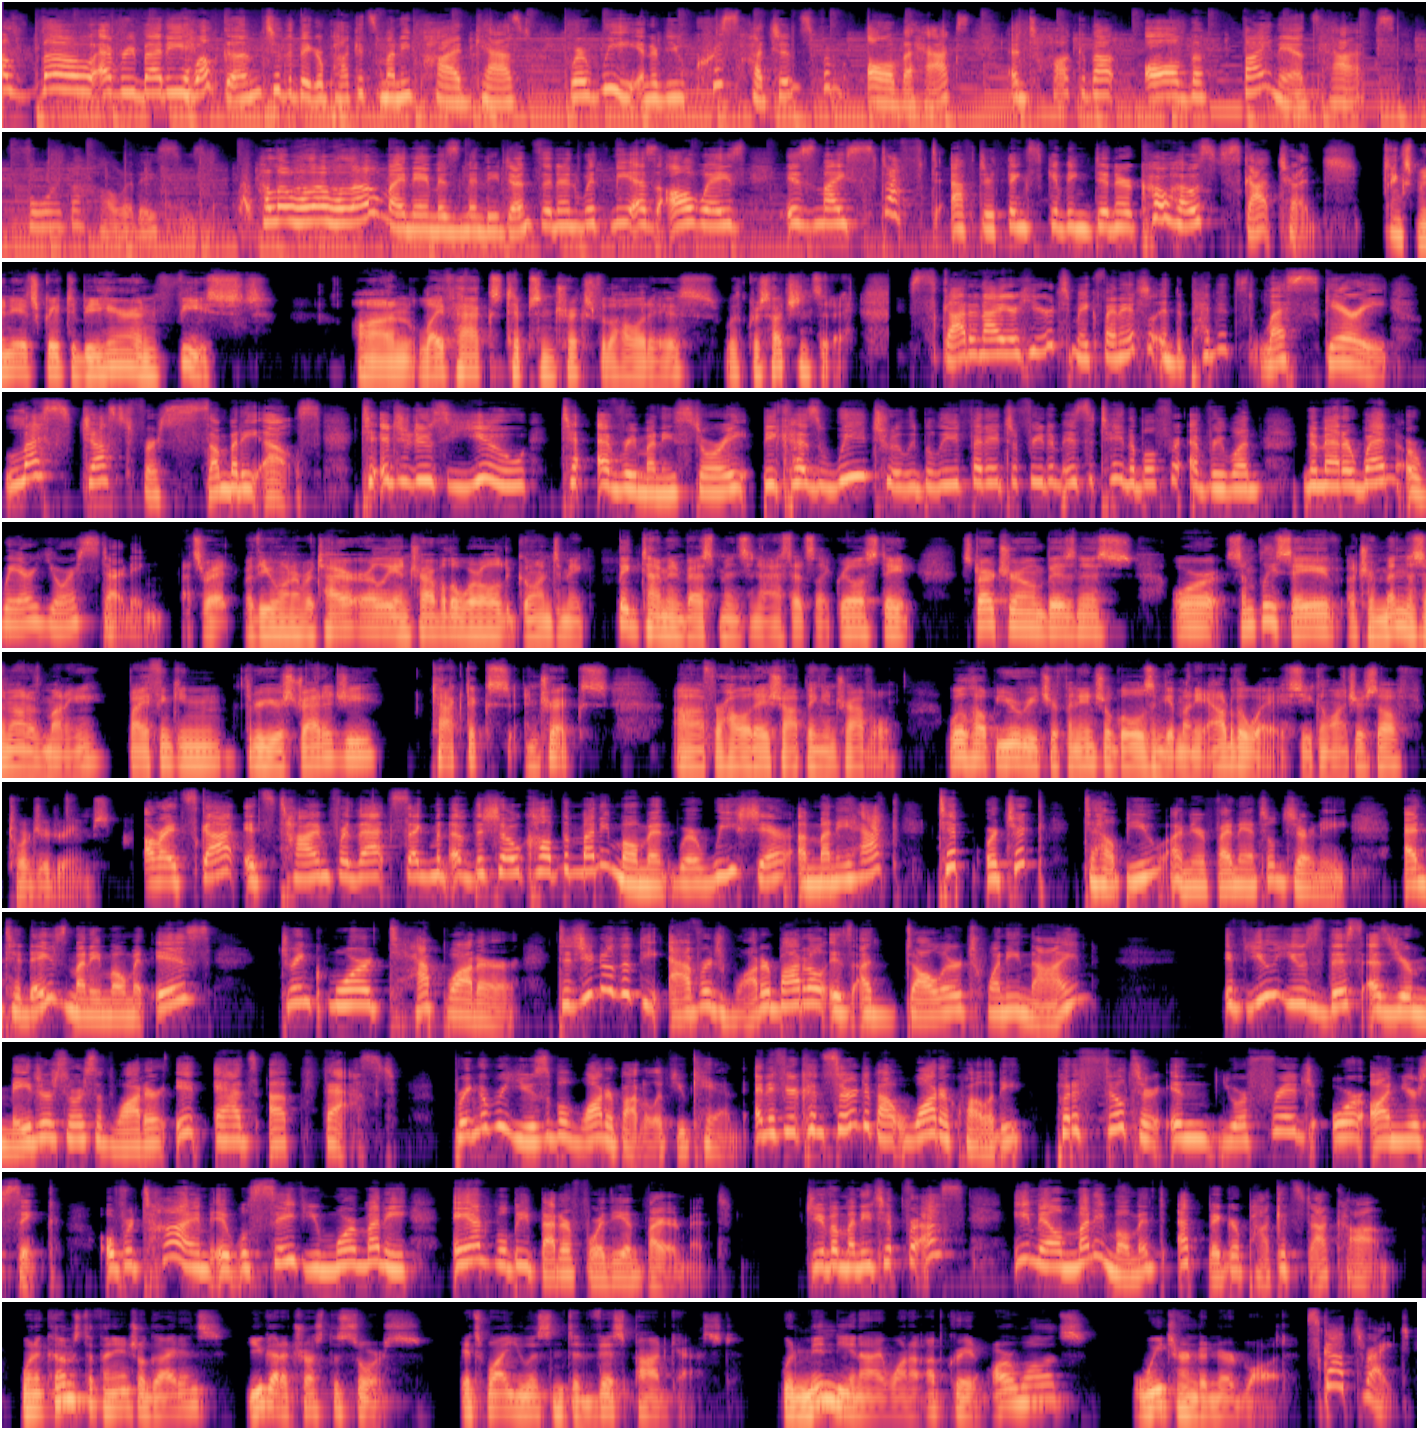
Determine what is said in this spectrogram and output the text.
Hello, everybody. Welcome to the BiggerPockets Money podcast, where we interview Chris Hutchins from All the Hacks and talk about all the finance hacks for the holiday season. Hello, hello, hello. My name is Mindy Jensen, and with me, as always, is my stuffed after Thanksgiving dinner co host, Scott Trench. Thanks, Mindy. It's great to be here and feast on life hacks, tips, and tricks for the holidays with Chris Hutchins today. Scott and I are here to make financial independence less scary, less just for somebody else, to introduce you to every money story because we truly believe financial freedom is attainable for everyone, no matter when or where you're starting. That's right. Whether you want to retire early and travel the world, go on to make big time investments in assets like real estate, start your own business, or simply save a tremendous amount of money by thinking through your strategy, tactics, and tricks uh, for holiday shopping and travel. We'll help you reach your financial goals and get money out of the way so you can launch yourself towards your dreams. All right, Scott, it's time for that segment of the show called the Money Moment, where we share a money hack, tip, or trick to help you on your financial journey. And today's money moment is drink more tap water. Did you know that the average water bottle is $1.29? If you use this as your major source of water, it adds up fast. Bring a reusable water bottle if you can. And if you're concerned about water quality, Put a filter in your fridge or on your sink. Over time, it will save you more money and will be better for the environment. Do you have a money tip for us? Email moneymoment at biggerpockets.com. When it comes to financial guidance, you got to trust the source. It's why you listen to this podcast. When Mindy and I want to upgrade our wallets, we turn to NerdWallet. Scott's right.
